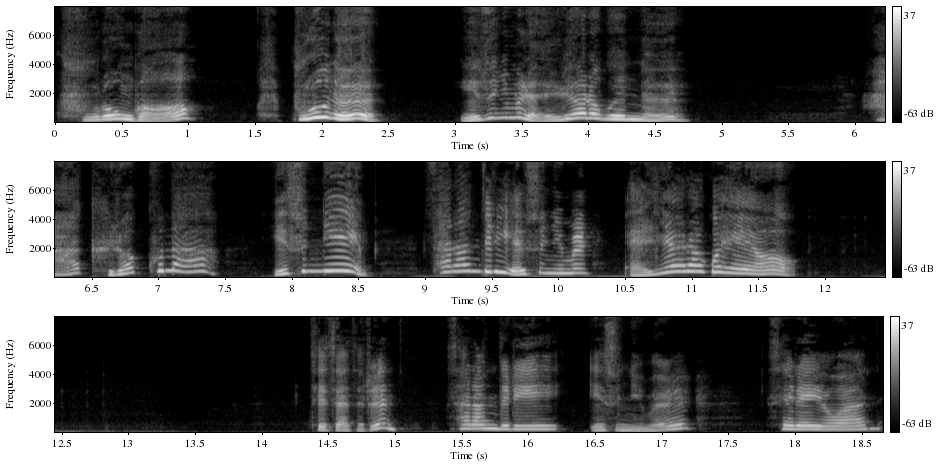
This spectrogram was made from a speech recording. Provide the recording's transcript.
그런가? 그러네. 예수님을 엘리야라고 했네. 아, 그렇구나. 예수님, 사람들이 예수님을 엘리야라고 해요. 제자들은 사람들이 예수님을 세례 요한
